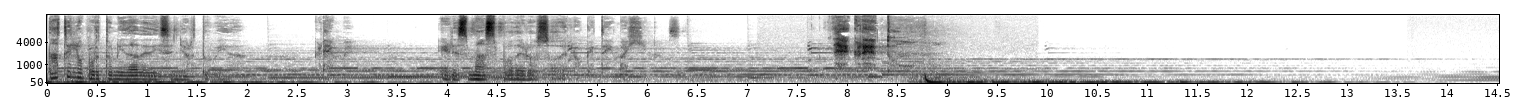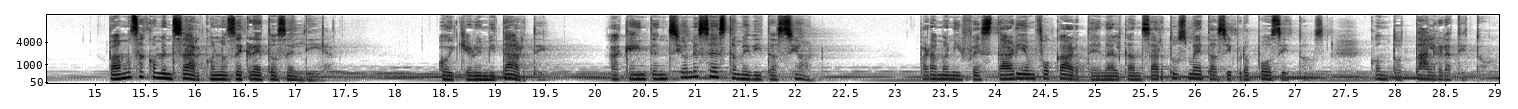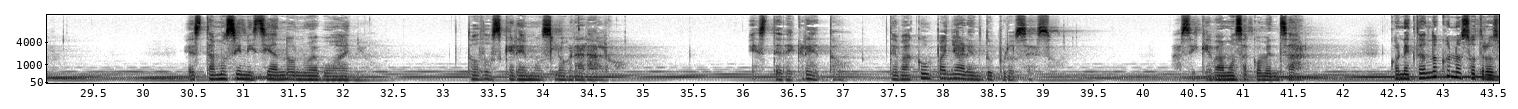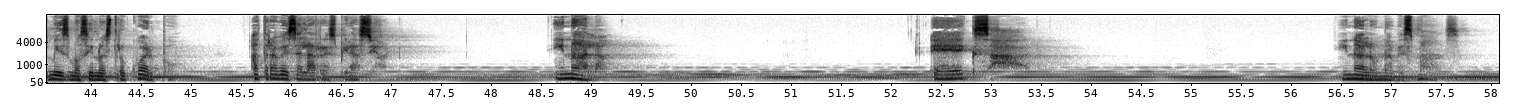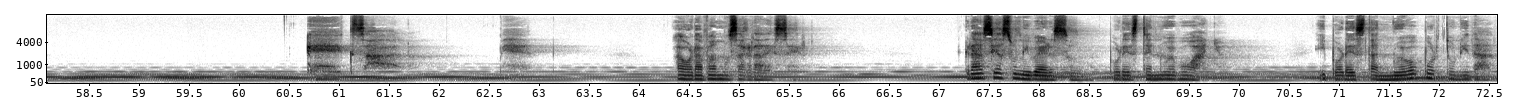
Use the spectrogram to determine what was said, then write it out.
Date la oportunidad de diseñar tu vida. Créeme, eres más poderoso de lo que te imaginas. Decreto. Vamos a comenzar con los decretos del día. Hoy quiero invitarte a que intenciones esta meditación para manifestar y enfocarte en alcanzar tus metas y propósitos con total gratitud. Estamos iniciando un nuevo año. Todos queremos lograr algo. Este decreto te va a acompañar en tu proceso. Así que vamos a comenzar conectando con nosotros mismos y nuestro cuerpo a través de la respiración. Inhala. Exhala. Inhala una vez más. Ahora vamos a agradecer. Gracias universo por este nuevo año y por esta nueva oportunidad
